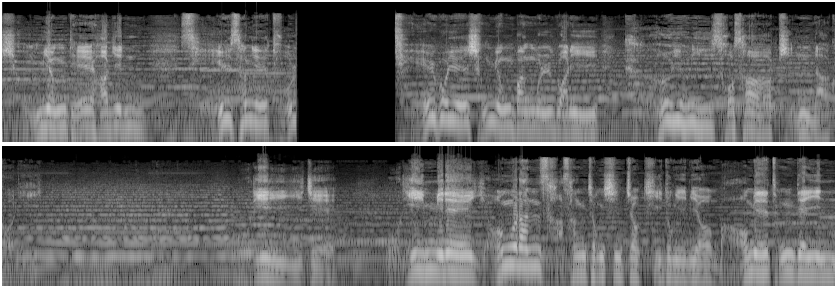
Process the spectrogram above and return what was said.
혁명 대학인 세상의 둘 최고의 혁명박물관이 거연히 솟아 빛나거니 우리 이제 우리 인민의 영원한 사상정신적 기둥이며 마음의 등대인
